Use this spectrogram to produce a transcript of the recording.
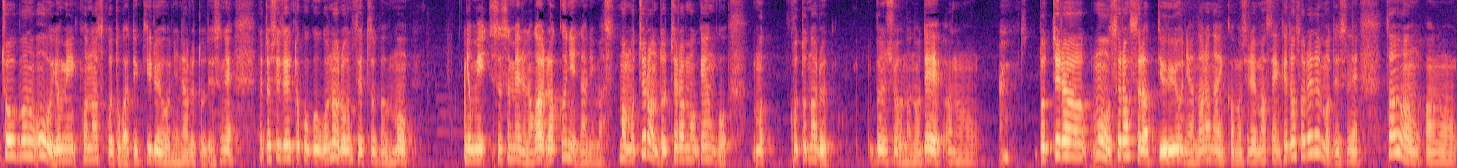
長文を読みこなすことができるようになるとですね、えっと、自然と国語の論説文も読み進めるのが楽になります。まあ、もちろんどちらも言語も異なる文章なのであの どちらもスラスラっていうようにはならないかもしれませんけどそれでもですね多分あの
